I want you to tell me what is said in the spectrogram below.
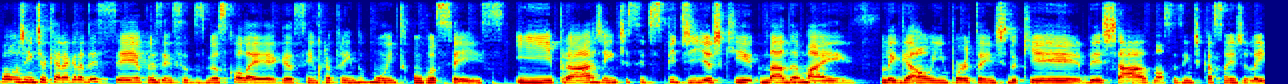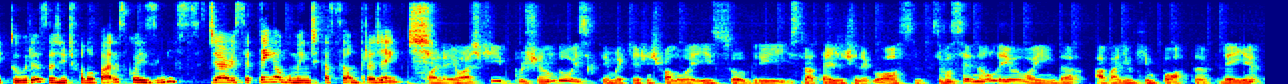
Bom, gente, eu quero agradecer a presença dos meus colegas, sempre aprendo muito com vocês. E para a gente se despedir, acho que nada mais legal e importante do que deixar as nossas indicações de leituras. A gente falou várias coisinhas. Jerry, você tem alguma indicação pra gente? Olha, eu acho que puxando esse tema que a gente falou aí sobre estratégia de negócio, se você não leu ainda, avalie o que importa, leia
